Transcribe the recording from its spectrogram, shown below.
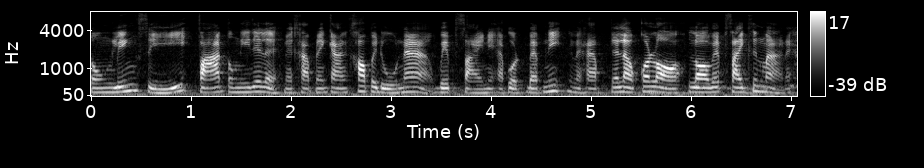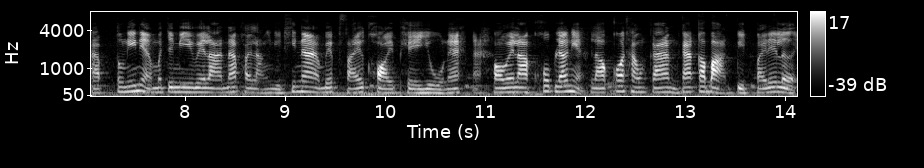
ตรงลิงก์สีฟ้าตรงนี้ได้เลยนะครับในการเข้าไปดูหน้าเว็บไซต์นี่ยครับกดแบบนี้นะครับแล้วเราก็รอรอเว็บไซต์ขึ้นมานะครับตรงนี้เนี่ยมันจะมีเวลานับถอยหลังอยู่ที่หน้าเว็บไซต์คอยเพย์ยูนะอะพอเวลาครบแล้วเนี่ยเราก็ทำการกากบาทปิดไปได้เลย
